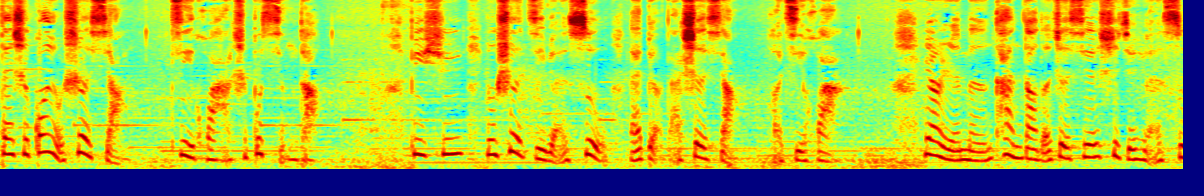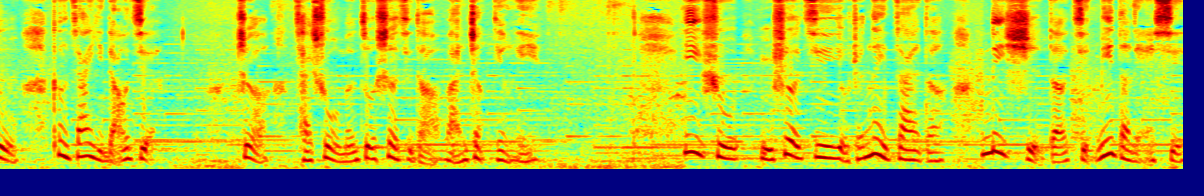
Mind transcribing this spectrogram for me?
但是光有设想、计划是不行的，必须用设计元素来表达设想和计划，让人们看到的这些视觉元素更加以了解，这才是我们做设计的完整定义。艺术与设计有着内在的、历史的紧密的联系。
